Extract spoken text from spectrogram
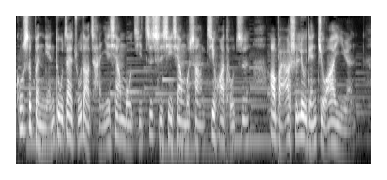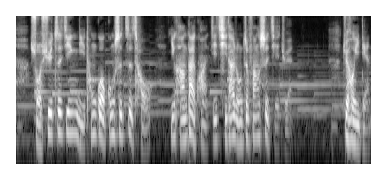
公司本年度在主导产业项目及支持性项目上计划投资226.92亿元，所需资金拟通过公司自筹、银行贷款及其他融资方式解决。最后一点，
